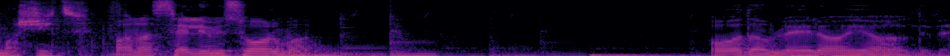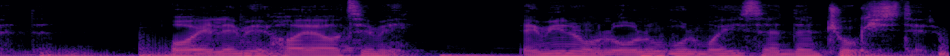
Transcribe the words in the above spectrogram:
Macit. Bana Selim'i sorma. O adam Leyla'yı aldı benden. O elemi, hayatımı. Emin ol onu bulmayı senden çok isterim.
